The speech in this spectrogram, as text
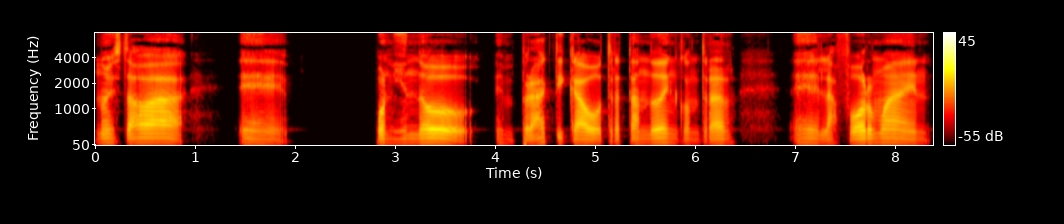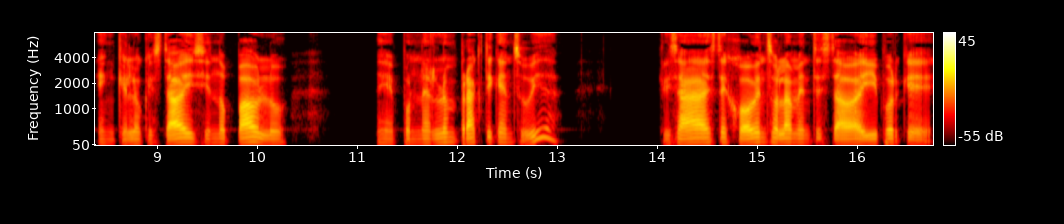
No estaba eh, poniendo en práctica o tratando de encontrar eh, la forma en, en, que lo que estaba diciendo Pablo, eh, ponerlo en práctica en su vida. Quizá este joven solamente estaba ahí porque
